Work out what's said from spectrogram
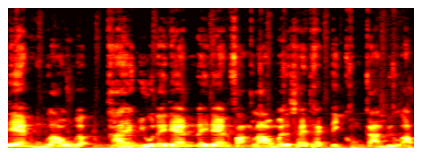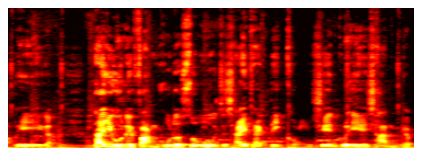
แดนของเราครับถ้ายังอยู่ในแดนในแดนฝั่งเรา มันจะใช้แท็กติกของการ build up play ครับถ้าอยู่ในฝั่งคู่ต่อสู้จะใช้แท็กติกของ chain creation ครับ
